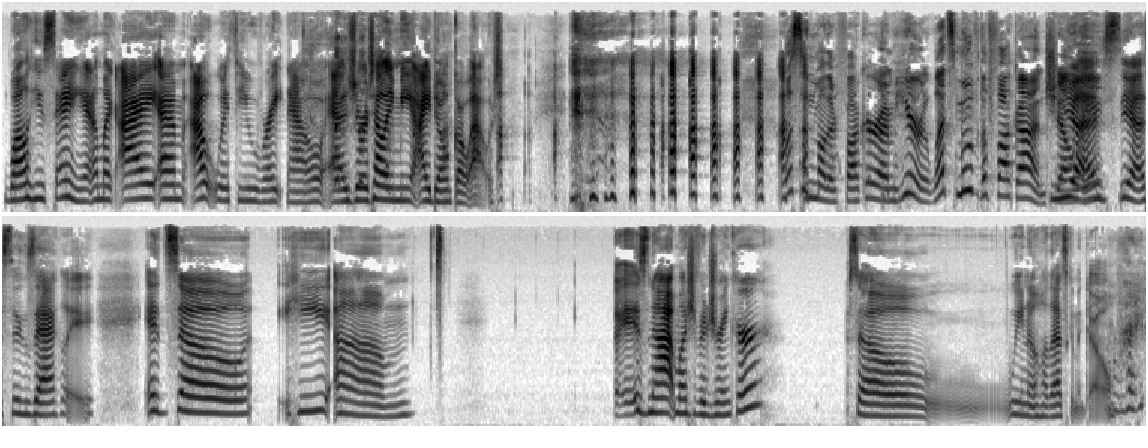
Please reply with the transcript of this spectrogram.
while he's saying it. I'm like, I am out with you right now as you're telling me I don't go out. Listen, motherfucker, I'm here. Let's move the fuck on, shall we? yes, yes, exactly. And so he um is not much of a drinker. So we know how that's going to go. Right.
